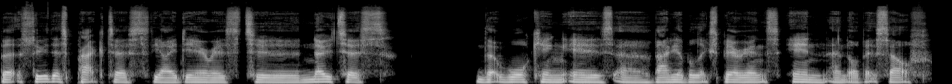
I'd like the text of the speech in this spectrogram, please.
But through this practice, the idea is to notice that walking is a valuable experience in and of itself.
